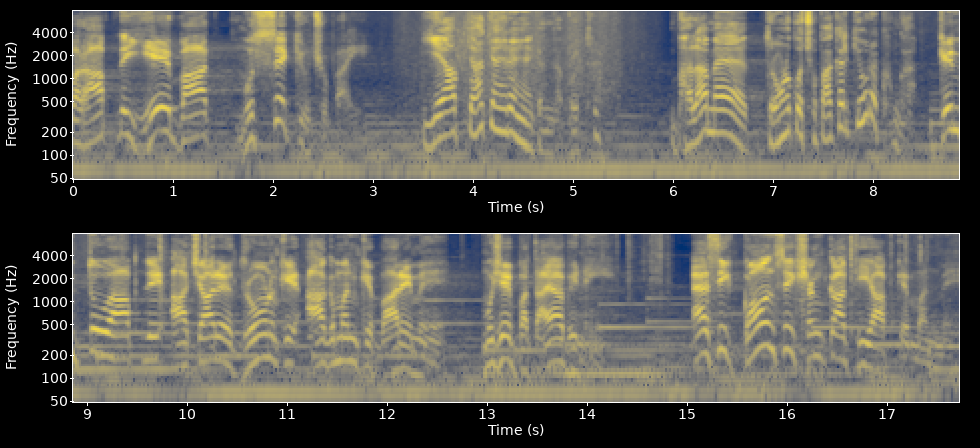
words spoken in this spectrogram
पर आपने ये बात मुझसे क्यों छुपाई? ये आप क्या कह रहे हैं गंगा पुत्र भला मैं द्रोण को छुपाकर क्यों रखूँगा? किंतु आपने आचार्य द्रोण के आगमन के बारे में मुझे बताया भी नहीं। ऐसी कौन सी शंका थी आपके मन में?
